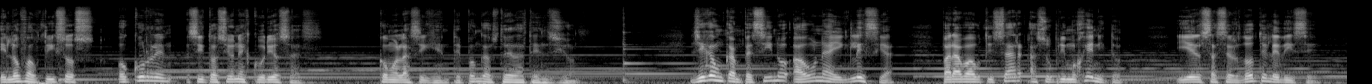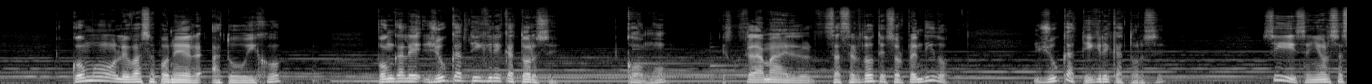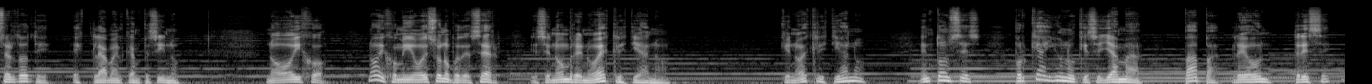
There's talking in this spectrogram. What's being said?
En los bautizos ocurren situaciones curiosas, como la siguiente, ponga usted atención. Llega un campesino a una iglesia para bautizar a su primogénito y el sacerdote le dice, ¿cómo le vas a poner a tu hijo? Póngale Yuca Tigre 14. ¿Cómo? exclama el sacerdote sorprendido. ¿Yuca Tigre 14? Sí, señor sacerdote, exclama el campesino. No, hijo, no, hijo mío, eso no puede ser. Ese nombre no es cristiano. ¿Que no es cristiano? Entonces, ¿por qué hay uno que se llama Papa León XIII?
